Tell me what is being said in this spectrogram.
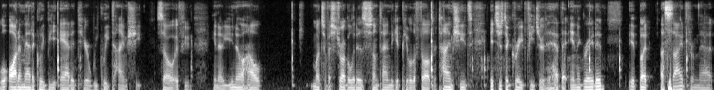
will automatically be added to your weekly timesheet. So if you you know you know how much of a struggle it is sometimes to get people to fill out their timesheets. It's just a great feature to have that integrated. It, but aside from that,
